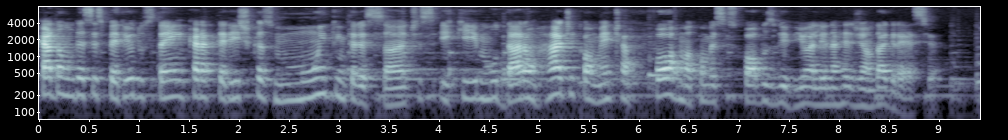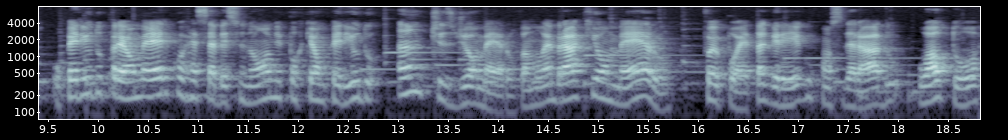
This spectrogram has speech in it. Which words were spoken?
Cada um desses períodos tem características muito interessantes e que mudaram radicalmente a forma como esses povos viviam ali na região da Grécia. O período pré-homérico recebe esse nome porque é um período antes de Homero. Vamos lembrar que Homero foi o poeta grego considerado o autor,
